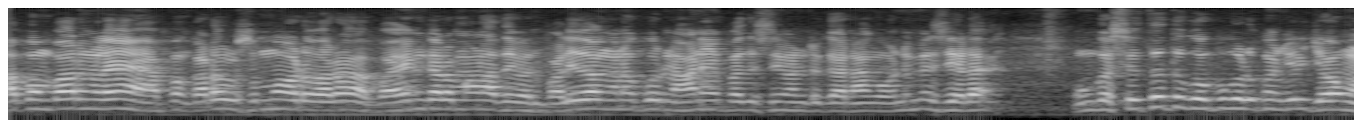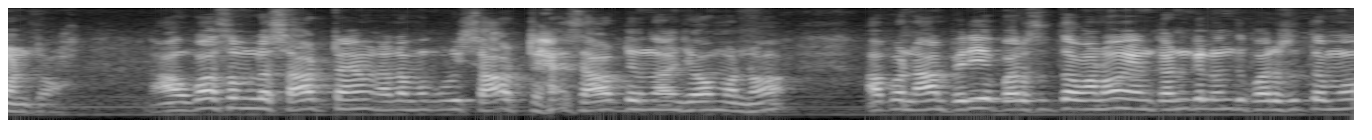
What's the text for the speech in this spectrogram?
அப்போ பாருங்களேன் அப்போ கடவுள் சும்மா வரா பயங்கரமான தேவன். பழிவாங்கனக்கு ஒரு நானே பதிவு செய்வேன் இருக்கார். நாங்கள் ஒன்றுமே செய்யலை. உங்கள் சித்தத்துக்கு ஒப்பு கொடுக்கணும்னு சொல்லி ஜெபம் பண்ணிட்டோம். நான் உபாசமில் சாப்பிட்டேன். நல்ல முக்கூடி சாப்பிட்டேன். சாப்பிட்டு இருந்தாலும் ஜெபம் பண்ணோம். அப்போ நான் பெரிய பரிசுத்தவனோ என் கண்கள் வந்து பரிசுத்தமோ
